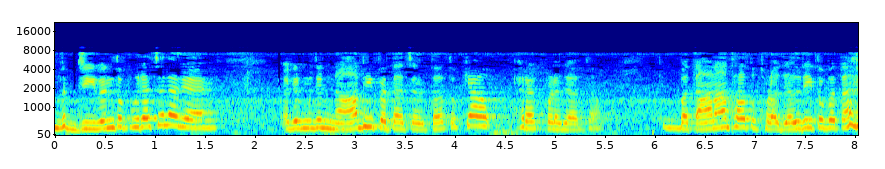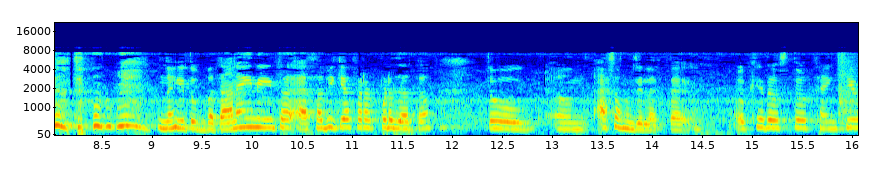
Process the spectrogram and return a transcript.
मतलब जीवन तो पूरा चला गया है। अगर मुझे ना भी पता चलता तो क्या फ़र्क पड़ जाता? बताना था तो थोड़ा जल्दी तो बताना था, नहीं तो बताना ही नहीं था, ऐसा भी क्या फ़र्क पड़ जाता? तो ऐसा मुझे लगता है। ओके दोस्तों थैंक यू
